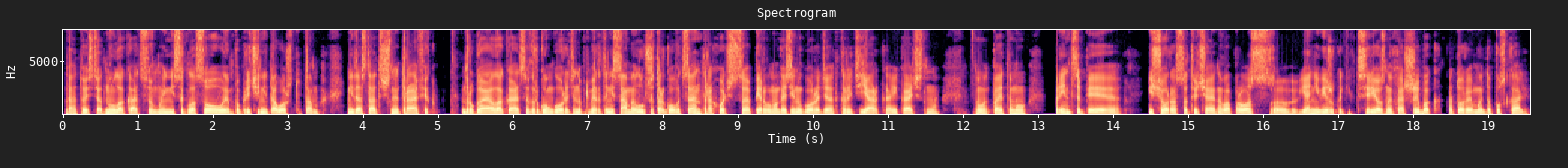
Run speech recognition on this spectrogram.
Да, то есть одну локацию мы не согласовываем по причине того, что там недостаточный трафик. Другая локация в другом городе, например, это не самый лучший торговый центр, а хочется первый магазин в городе открыть ярко и качественно. Вот, поэтому, в принципе, еще раз отвечая на вопрос, э, я не вижу каких-то серьезных ошибок, которые мы допускали.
